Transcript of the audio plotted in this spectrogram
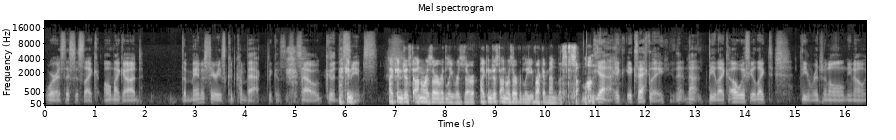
Whereas this is like, oh my god, the Mana series could come back because this is how good this can, seems. I can just unreservedly reserve. I can just unreservedly recommend this to someone. Yeah, e- exactly. Not be like, oh, if you liked the original, you know.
